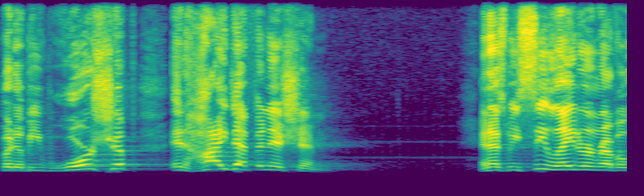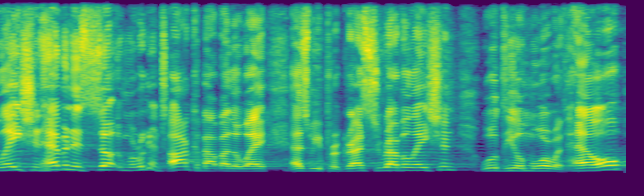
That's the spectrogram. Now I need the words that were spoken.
but it'll be worship in high definition. And as we see later in Revelation, heaven is so, we're going to talk about, by the way, as we progress through Revelation, we'll deal more with hell,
